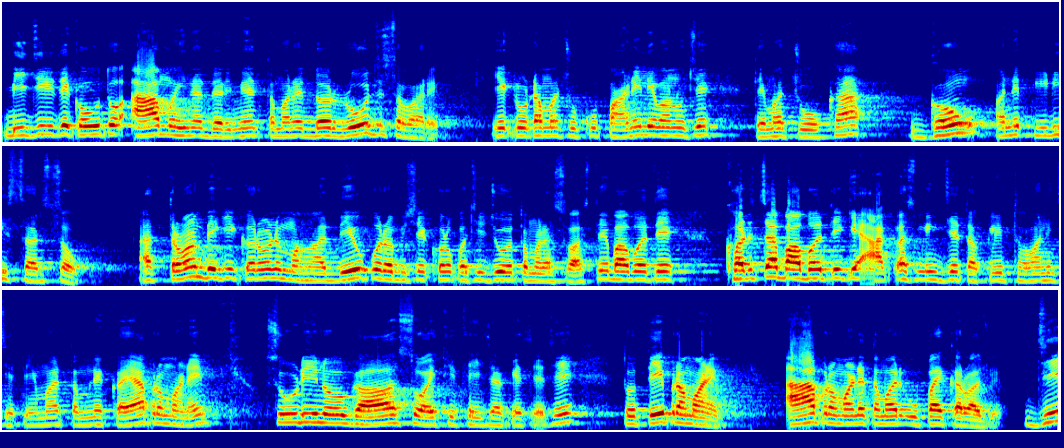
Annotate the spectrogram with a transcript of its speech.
બીજી રીતે કહું તો આ મહિના દરમિયાન તમારે દરરોજ સવારે એક લોટામાં ચોખ્ખું પાણી લેવાનું છે, તેમાં ચોખા, ઘઉં અને પીળી સરસવ. આ ત્રણ ભેગી કરો અને મહાદેવ પર અભિષેક કરો. પછી જુઓ તમારા સ્વાસ્થ્ય બાબતે, ખર્ચા બાબતે કે આકસ્મિક જે તકલીફ થવાની છે, તેમાં તમને કયા પ્રમાણે સુડીનો ઘા સોયથી થઈ શકે છે છે? તો તે પ્રમાણે આ પ્રમાણે તમારે ઉપાય કરવા જોઈએ. જે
